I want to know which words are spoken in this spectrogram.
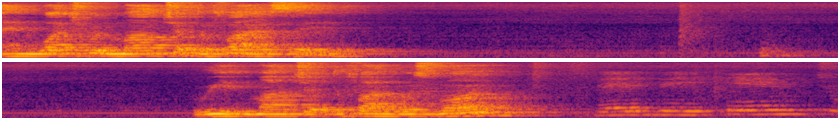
And watch what Mark chapter 5 says. Read Mark chapter 5, verse 1. Then they came to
